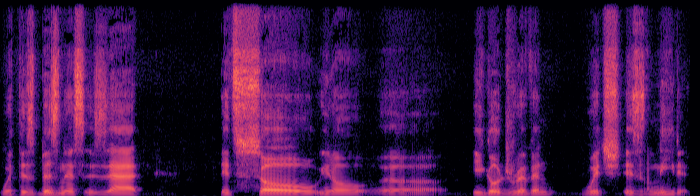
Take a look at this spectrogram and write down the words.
with this business is that it's so you know uh, ego driven which is needed.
